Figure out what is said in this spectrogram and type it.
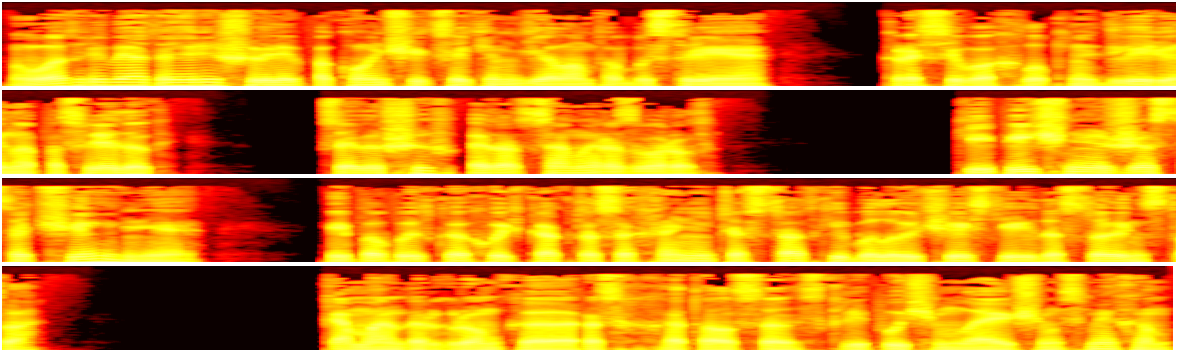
Вот ребята и решили покончить с этим делом побыстрее, красиво хлопнуть дверью напоследок, совершив этот самый разворот. Типичный жест отчаяния — и попытка хоть как-то сохранить остатки былой чести и достоинства. Командор громко расхохотался скрипучим лающим смехом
